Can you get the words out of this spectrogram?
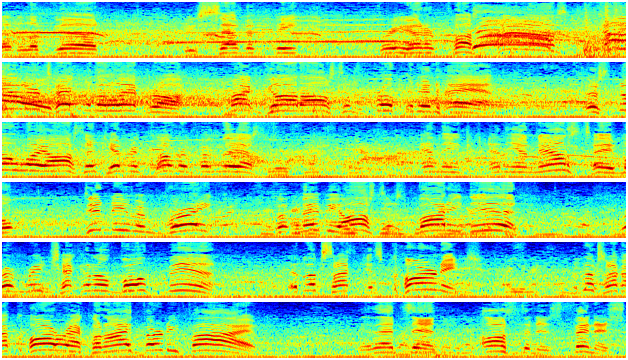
Doesn't look good. He's seven feet, 300 plus pounds. And the Undertaker with a leg drop. My God, Austin's broken in half. There's no way Austin can recover from this. And the and the announce table didn't even break, but maybe Austin's body did. Referee checking on both men. It looks like it's carnage. It looks like a car wreck on I-35. Yeah, that's it. Austin is finished.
